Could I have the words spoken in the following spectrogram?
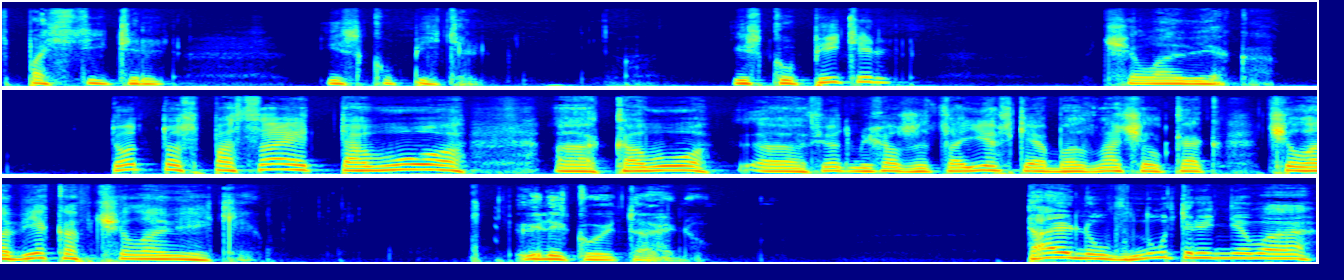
спаситель, искупитель. Искупитель человека. Тот, кто спасает того, а, кого а, Федор Михайлович Достоевский обозначил как человека в человеке. Великую тайну. Тайну внутреннего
